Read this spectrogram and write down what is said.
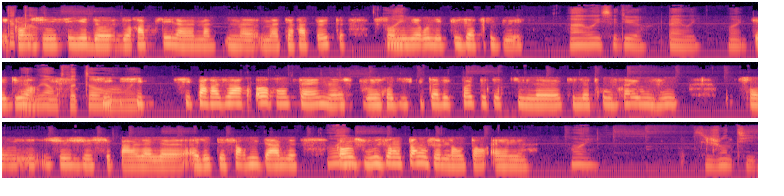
Et quand j'ai essayé de, de rappeler la, ma, ma, ma thérapeute, son Oui. numéro n'est plus attribué. Ah oui, c'est dur. Ben oui. oui. C'est dur. Ah oui, entre temps. si, si, si par hasard, hors antenne, je pouvais rediscuter avec Paul, peut-être qu'il le trouverait ou vous. Son- je, je sais pas, elle, elle était formidable. Quand je vous entends, je l'entends, elle. Oui. C'est gentil.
